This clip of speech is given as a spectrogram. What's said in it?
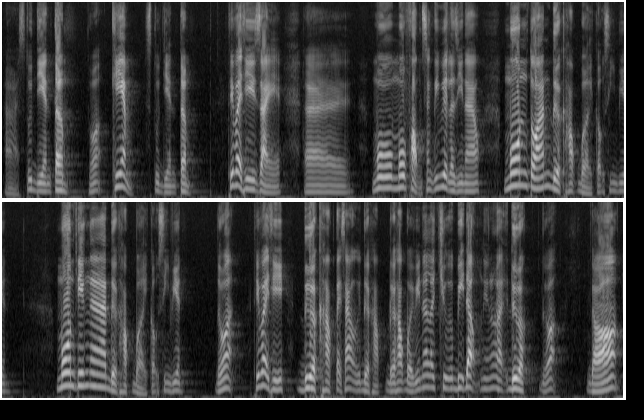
à, studentum đúng không kiem studentum thế vậy thì giải à, mô mô phỏng sang tiếng việt là gì nào? Môn toán được học bởi cậu sinh viên. Môn tiếng nga được học bởi cậu sinh viên đúng không ạ? Thế vậy thì được học tại sao được học? Được học bởi vì nó là chữ bị động thì nó lại được đúng không đó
